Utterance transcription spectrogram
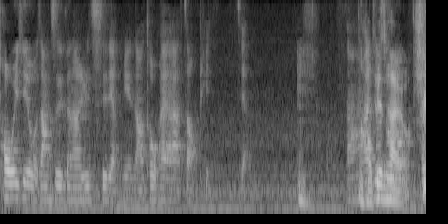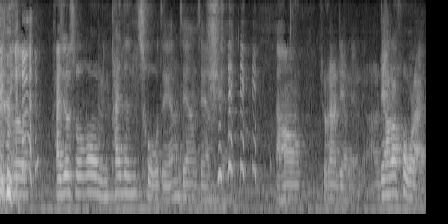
po 一些我上次跟他去吃凉面，然后偷拍他的照片，这样，嗯，然后他就说，哦、他就说，他就说，哦，你拍的很丑，怎样怎样怎样怎样，然后就跟他聊聊聊，聊到后来，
